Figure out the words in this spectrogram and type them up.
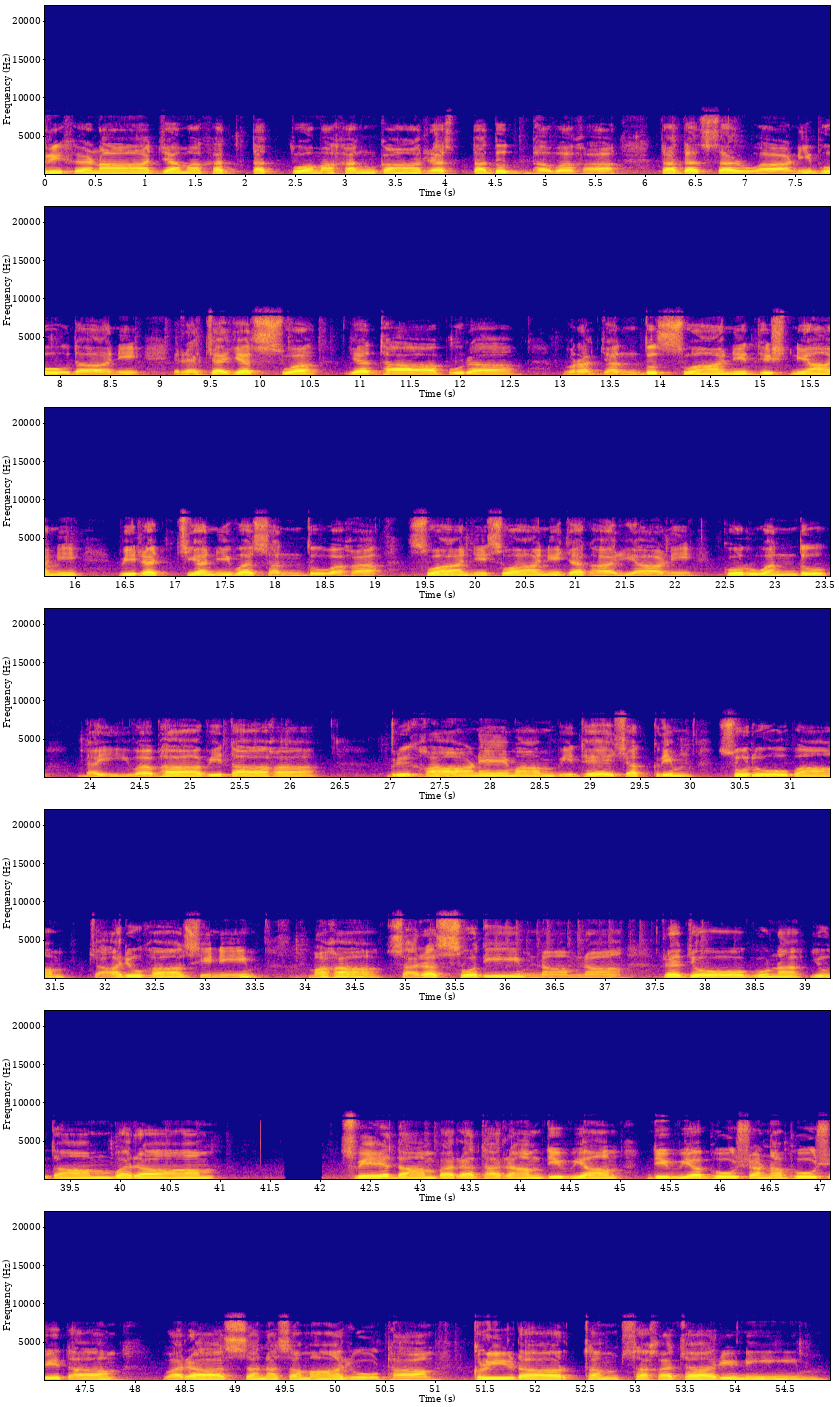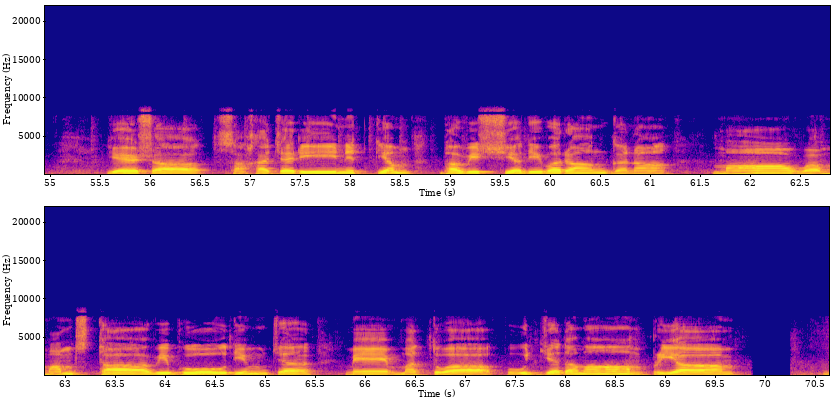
गृह्णाजमहत्तत्त्वमहङ्कारस्तदुद्भवः ततः सर्वाणि भूतानि रचयस्व यथा पुरा। व्रजन्तु धिष्ण्यानि विरच्य निवसन्तु वः स्वानि स्वानि च कार्याणि कुर्वन्तु दैवभाविताः। गृहाणे मां विधेशक्तिं सुरूपां चारुहासिनीं महासरस्वतीं नाम्ना रजोगुणयुतां वराम् स्वेदाम्बरधरां दिव्यां दिव्यभूषणभूषितां वरासनसमारूढां क्रीडार्थं सहचारिणीम्। एषा सहचरी नित्यं भविष्यदि वराङ्गना मावमंस्था विभूतिं च मे मत्वा पूज्यतमां प्रियाम्।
